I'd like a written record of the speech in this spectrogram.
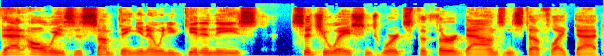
that always is something. You know, when you get in these situations where it's the third downs and stuff like that,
